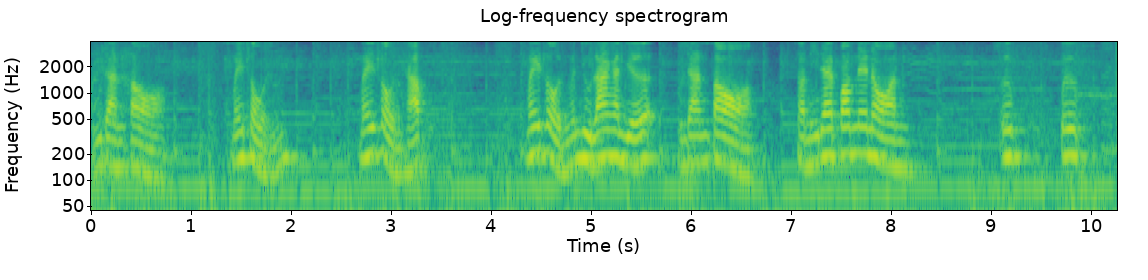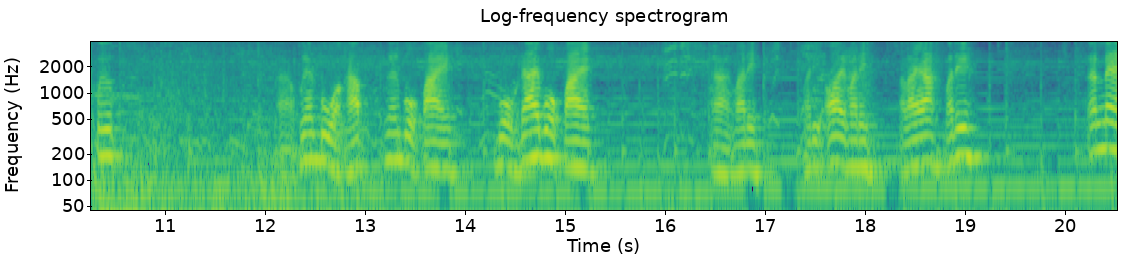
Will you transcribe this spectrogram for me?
อูดันต่อ ไม่สน ไม่สนครับ ไม่สนมันอยู่ล่างกันเยอะอูดันต่อ ตอนนี้ได้ป้อมแน่นอนปึ๊บปึ๊บปึ๊บอ่าเพื่อนบวกครับ เพื่อนบวกไป บวกได้บวกไปอ่ามาดิมาดิอ้อยมาดิอะไรอะมาดินั่นแน่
